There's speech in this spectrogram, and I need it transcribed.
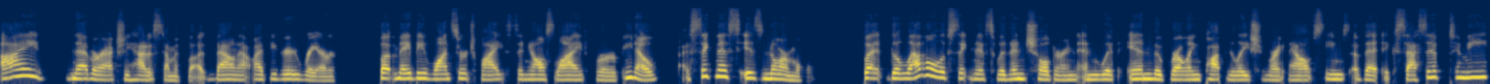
I never actually had a stomach bug. Now that might be very rare, but maybe once or twice in y'all's life, or, you know, uh, sickness is normal. But the level of sickness within children and within the growing population right now seems a bit excessive to me.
